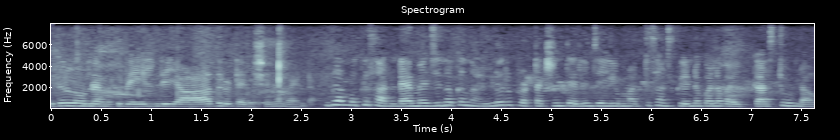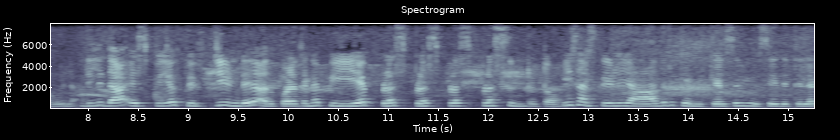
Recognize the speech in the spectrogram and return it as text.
ഇതുള്ളതുകൊണ്ട് നമുക്ക് വെയിലിന്റെ യാതൊരു ടെൻഷനും വേണ്ട. ഇത് നമുക്ക് സൺ ഡാമേജിൽ നിന്നൊക്കെ നല്ലൊരു പ്രൊട്ടക്ഷൻ തരും ചെയ്യും. മറ്റ് സൺസ്ക്രീനിന്റെ പോലെ വൈറ്റ് കാസ്റ്റും ഉണ്ടാവില്ല ഇതാ എസ് പി എഫ് ഫിഫ്റ്റി ഉണ്ട്. അതുപോലെ തന്നെ P A plus plus plus plus ഉണ്ട് കേട്ടോ ഈ സൺസ്ക്രീനിൽ യാതൊരു കെമിക്കൽസും യൂസ് ചെയ്തിട്ടില്ല.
